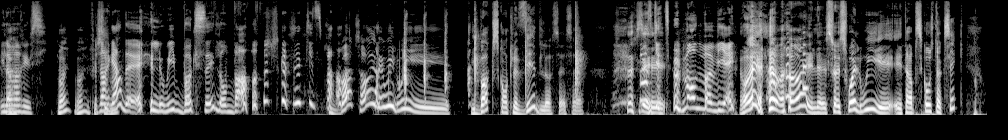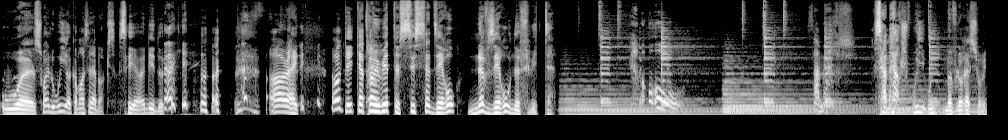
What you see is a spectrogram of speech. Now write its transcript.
Il aura réussi. Oui, oui, Je regarde euh, Louis boxer de l'autre bord. Je sais qui se Il passe. boxe, oui, ben oui, Louis, il, il boxe contre le vide, là. C'est, c'est... Parce que tout le monde va bien. Oui, ouais, soit, soit Louis est, est en psychose toxique ou euh, soit Louis a commencé la boxe. C'est un des deux. All right. OK, 88 670 9098. Oh! Ça marche. Ça marche, oui, oui, me le rassurer.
